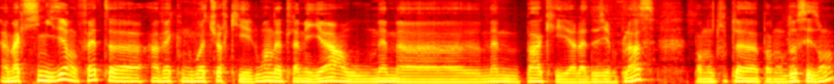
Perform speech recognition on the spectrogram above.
à maximiser en fait euh, avec une voiture qui est loin d'être la meilleure ou même euh, même pas qui est à la deuxième place pendant toute la pendant deux saisons.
